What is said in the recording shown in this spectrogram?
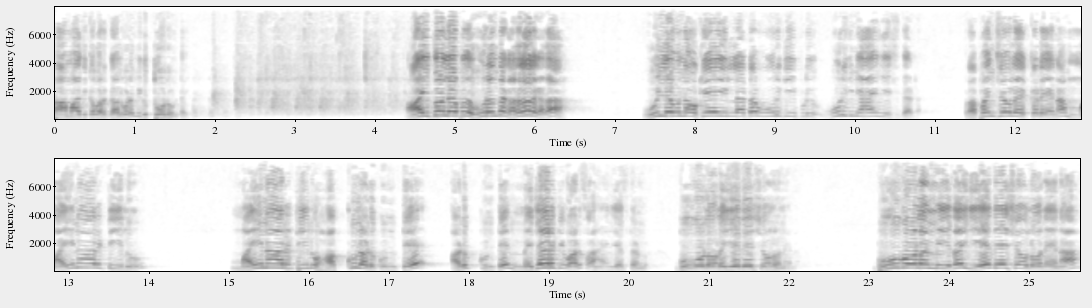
సామాజిక వర్గాలు కూడా మీకు తోడు ఉంటాయి ఆ యుద్ధం లేకపోతే ఊరంతా కదలాలి కదా. ఊళ్ళో ఉన్న ఒకే ఇల్లట ఊరికి ఇప్పుడు ఊరికి న్యాయం చేసిద్దట. ప్రపంచంలో ఎక్కడైనా మైనారిటీలు మైనారిటీలు హక్కులు అడుగుంటే అడుక్కుంటే మెజారిటీ వాడు సహాయం చేస్తాడు. భూగోళంలో ఏ దేశంలోనైనా. భూగోళం మీద ఏ దేశంలోనైనా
